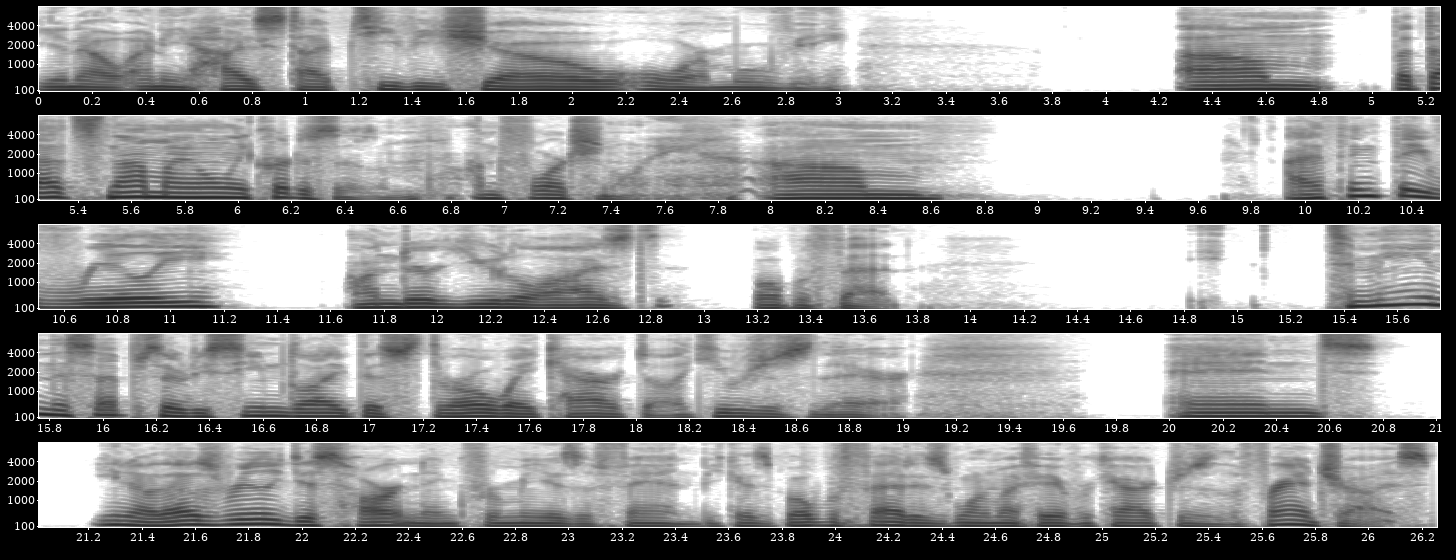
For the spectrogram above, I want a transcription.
you know, any heist type TV show or movie. Um, but that's not my only criticism, unfortunately. Um I think they really underutilized Boba Fett. To me, in this episode, he seemed like this throwaway character, like he was just there. And, you know, that was really disheartening for me as a fan because Boba Fett is one of my favorite characters of the franchise.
